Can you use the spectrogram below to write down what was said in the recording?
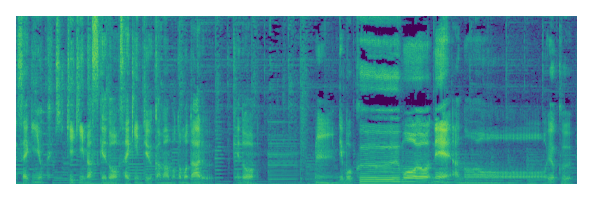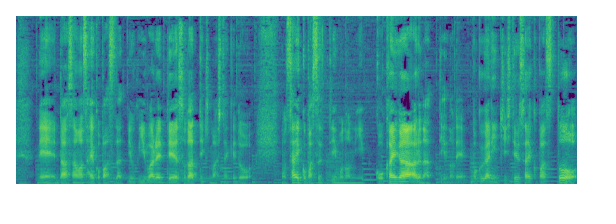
最近よく聞きますけど、最近というかまあもともとあるけど、うん。で、僕もね、あのー、よくね、ダーさんはサイコパスだってよく言われて育ってきましたけど、サイコパスっていうものに誤解があるなっていうので、僕が認知してるサイコパスと、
